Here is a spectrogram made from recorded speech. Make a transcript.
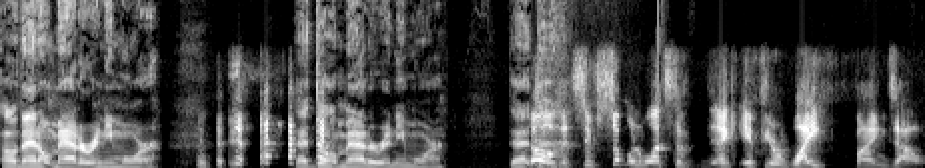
Oh, that don't matter anymore. that don't matter anymore. That, No, that- that's if someone wants to, like, if your wife finds out.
